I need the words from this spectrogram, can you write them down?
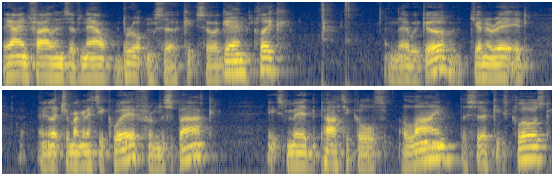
the iron filings have now broken circuit. So again, click, and there we go. Generated an electromagnetic wave from the spark. It's made the particles align, the circuit's closed,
